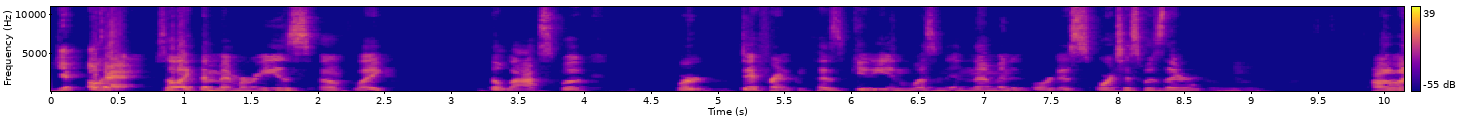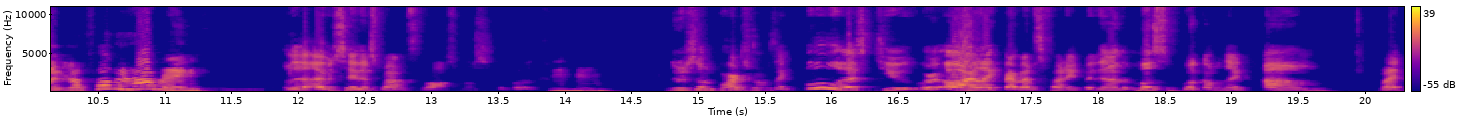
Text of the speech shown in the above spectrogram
Yeah. Okay. So, like, the memories of, like, the last book were different because Gideon wasn't in them and Ortus, Ortus was there. I was like, "What the fuck is happening? I would say that's why I was lost most of the book. Mm-hmm. There's some parts where I was like, "Oh, that's cute," or "Oh, I like that. That's funny." But then most of the book, I'm like, "Um, What?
